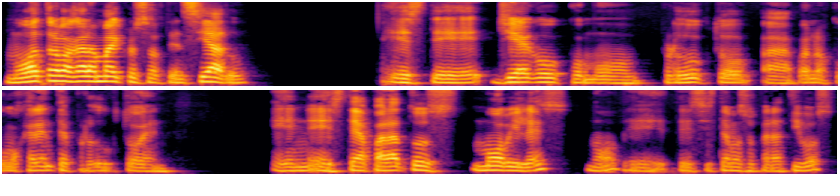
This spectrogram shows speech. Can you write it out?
me voy a trabajar a Microsoft en Seattle. Este, llego como producto, bueno, como gerente de producto en, en este, aparatos móviles, ¿no? De, sistemas operativos.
